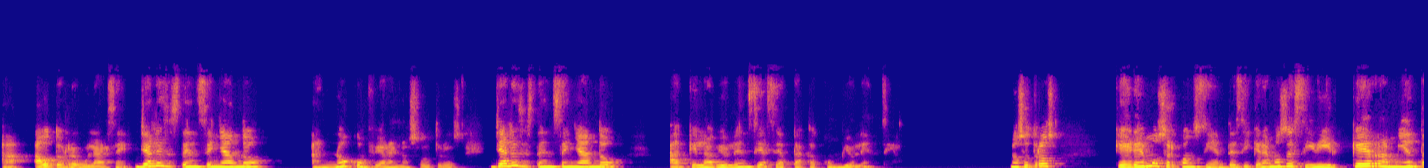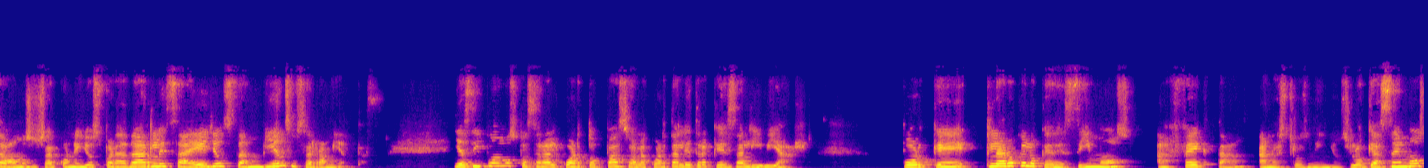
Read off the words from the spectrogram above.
a autorregularse, ya les está enseñando a no confiar en nosotros, ya les está enseñando a que la violencia se ataca con violencia. Nosotros queremos ser conscientes y queremos decidir qué herramienta vamos a usar con ellos para darles a ellos también sus herramientas. Y así podemos pasar al cuarto paso, a la cuarta letra que es aliviar. Porque claro que lo que decimos afecta a nuestros niños, lo que hacemos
